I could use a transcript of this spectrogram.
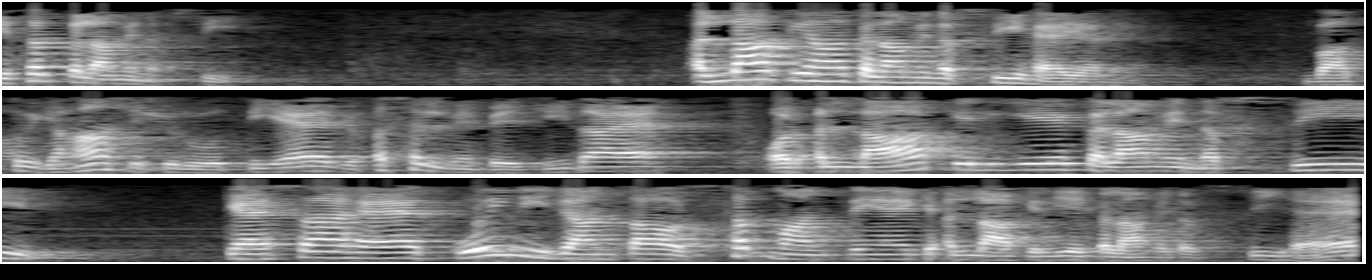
یہ سب کلام نفسی۔ اللہ کے ہاں کلام نفسی ہے یا نہیں؟ بات تو یہاں سے شروع ہوتی ہے جو اصل میں پیچیدہ ہے اور اللہ کے لیے کلام نفسی کیسا ہے، کوئی نہیں جانتا اور سب مانتے ہیں کہ اللہ کے لیے کلام تفسی ہے۔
